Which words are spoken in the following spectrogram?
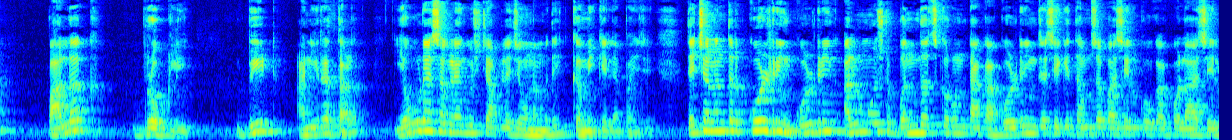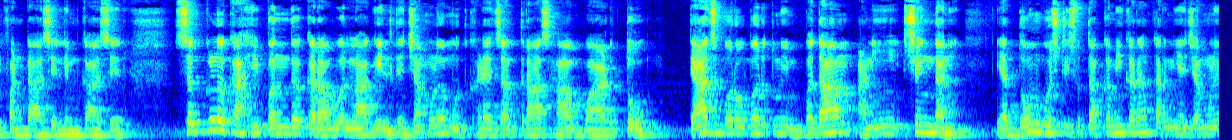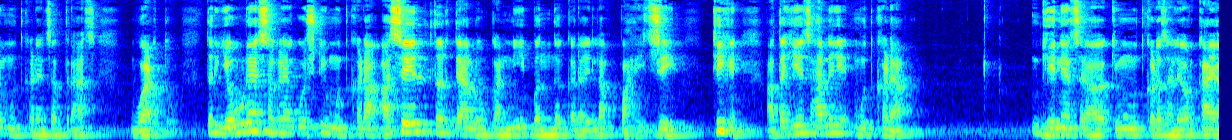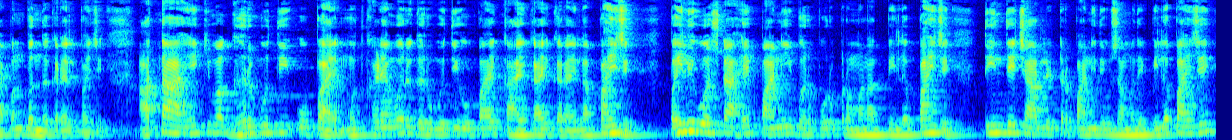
पालक ब्रोकली बीट आणि रताळ एवढ्या सगळ्या गोष्टी आपल्या जेवणामध्ये कमी केल्या पाहिजे. त्याच्यानंतर कोल्ड्रिंक कोल्ड्रिंक ऑलमोस्ट बंदच करून टाका. कोल्ड्रिंक जसे की थम्सअप असेल कोका कोला असेल फंटा असेल लिमका असेल सगळं काही बंद करावं लागेल. त्याच्यामुळं मुतखड्याचा त्रास हा वाढतो. त्याचबरोबर तुम्ही बदाम आणि शेंगदाणे या दोन गोष्टीसुद्धा कमी करा कारण याच्यामुळे मुतखड्याचा त्रास वाढतो. तर एवढ्या सगळ्या गोष्टी मुतखडा असेल तर त्या लोकांनी बंद करायला पाहिजे. ठीक आहे? आता हे झाले मुतखडा. घेण्याचा किंवा मुतखडा झाल्यावर काय आपण बंद करायला पाहिजे? आता आहे किंवा घरगुती उपाय मुतखड्यावर घरगुती उपाय काय काय करायला पाहिजे? पहिली गोष्ट आहे पाणी भरपूर प्रमाणात पिलं पाहिजे. तीन ते चार लिटर पाणी दिवसामध्ये पिलं पाहिजे.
